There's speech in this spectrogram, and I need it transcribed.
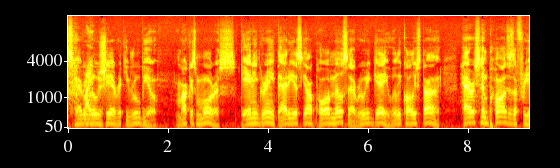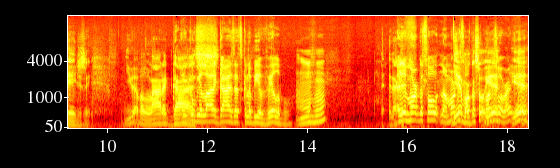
Terry like- Rozier, Ricky Rubio, Marcus Morris, Danny Green, Thaddeus Young, Paul Millsap, Rudy Gay, Willie Cauley Stein, Harrison Barnes is a free agency. You have a lot of guys. there's gonna be a lot of guys that's gonna be available. Mm-hmm. Is it Marc Gasol? No, Marc Yeah, Gasol. Marc Gasol, yeah, right? yeah.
